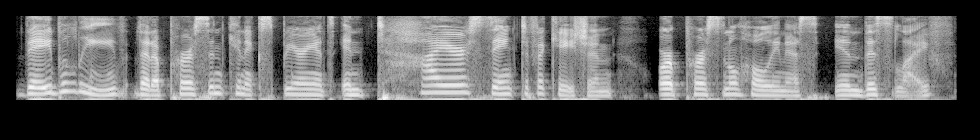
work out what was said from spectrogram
they believe that a person can experience entire sanctification or personal holiness in this life.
